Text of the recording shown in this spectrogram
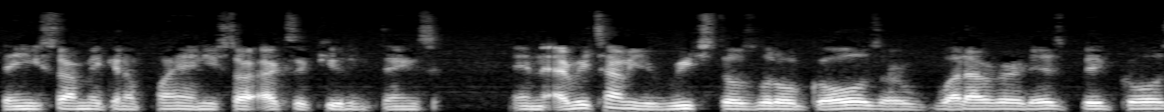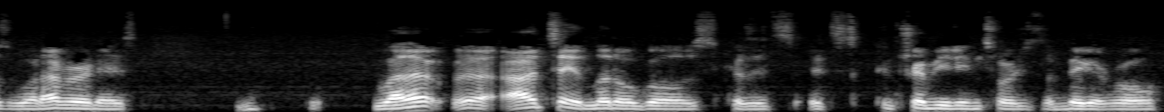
Then you start making a plan you start executing things and every time you reach those little goals or whatever it is, big goals, whatever it is, whether I would say little goals because it's it's contributing towards the bigger goal.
